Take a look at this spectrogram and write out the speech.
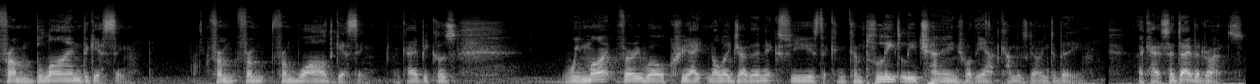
from blind guessing, from, from, from wild guessing, okay? Because we might very well create knowledge over the next few years that can completely change what the outcome is going to be. Okay, so David writes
